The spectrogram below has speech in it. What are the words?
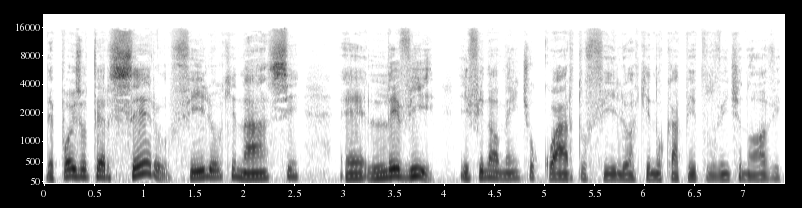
Depois o terceiro filho que nasce é Levi. E finalmente o quarto filho, aqui no capítulo 29,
